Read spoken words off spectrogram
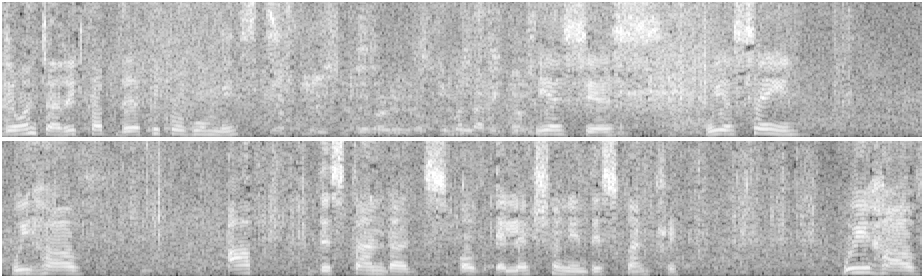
They want a recap. There are people who missed. Yes, yes. We are saying we have upped the standards of election in this country. We have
